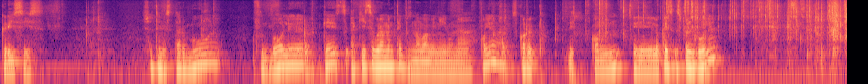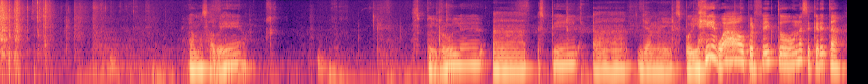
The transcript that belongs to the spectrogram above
Crisis. Shooting Star Bull, Footballer, que es, aquí seguramente pues no va a venir una foliada, es correcto. Con eh, lo que es Spell Ruler. Vamos a ver. Spell Ruler, uh, Spell, uh, ya me spoileé, wow, perfecto, una secreta.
